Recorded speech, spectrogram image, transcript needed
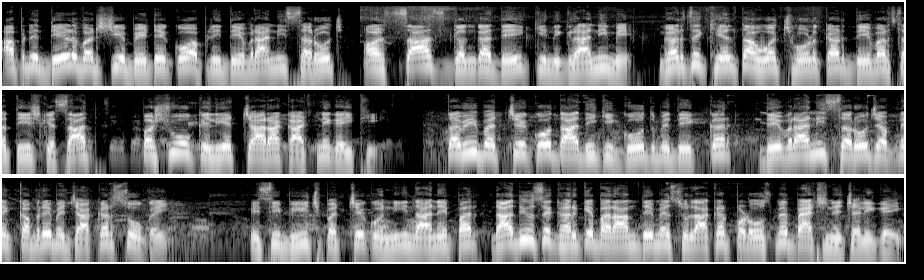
अपने डेढ़ वर्षीय बेटे को अपनी देवरानी सरोज और सास गंगा देवी की निगरानी में घर से खेलता हुआ छोड़कर देवर सतीश के साथ पशुओं के लिए चारा काटने गई थी। तभी बच्चे को दादी की गोद में देखकर देवरानी सरोज अपने कमरे में जाकर सो गई। इसी बीच बच्चे को नींद आने पर दादी उसे घर के बरामदे में सुलाकर पड़ोस में बैठने चली गई।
